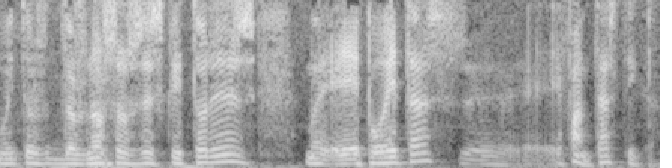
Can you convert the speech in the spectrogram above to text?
moitos dos nosos escritores eh, e eh, poetas eh, é fantástica.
